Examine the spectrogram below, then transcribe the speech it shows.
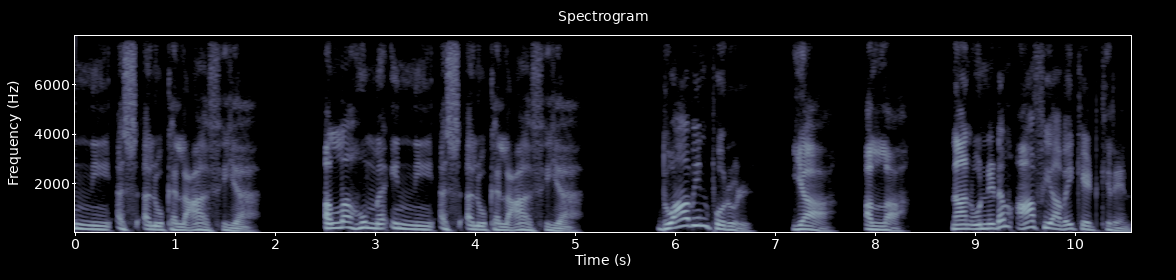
இன்னி அஸ் அலுகல் ஆஃபியா. அல்லாஹும்ம இன்னி அஸ் அலுகல் ஆஃபியா. துவாவின் பொருள் யா அல்லாஹ் நான் உன்னிடம் ஆஃபியாவை கேட்கிறேன்.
